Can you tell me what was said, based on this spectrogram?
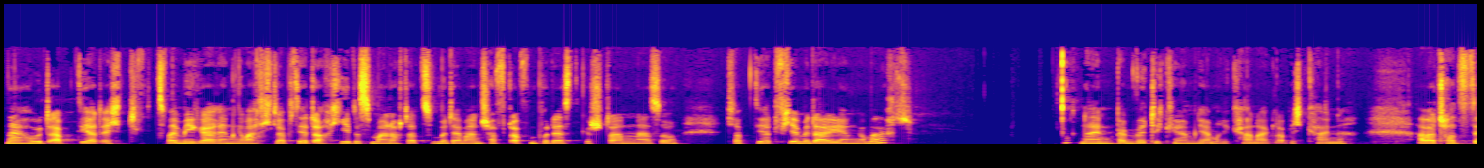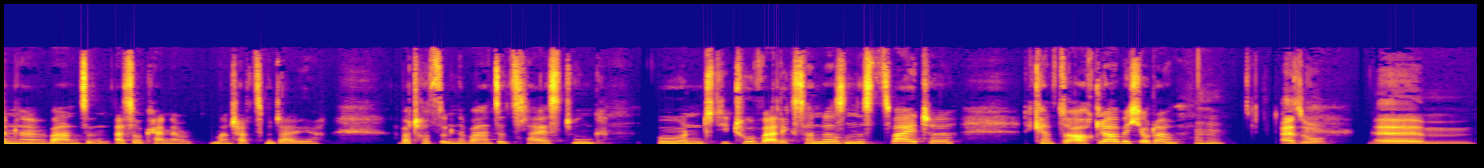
na Hut ab, die hat echt zwei Mega-Rennen gemacht. Ich glaube, sie hat auch jedes Mal noch dazu mit der Mannschaft auf dem Podest gestanden. Also ich glaube, die hat vier Medaillen gemacht. Nein, beim Vertical haben die Amerikaner, glaube ich, keine. Aber trotzdem eine Wahnsinn, also keine Mannschaftsmedaille, aber trotzdem eine Wahnsinnsleistung. Und die Tove Alexandersen ist zweite. Die kennst du auch, glaube ich, oder? Mhm. Also, ähm,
